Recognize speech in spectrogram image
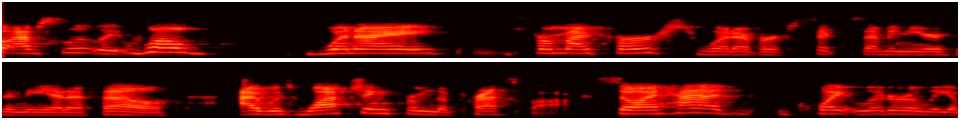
Oh absolutely. Well when i for my first whatever six seven years in the nfl i was watching from the press box so i had quite literally a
